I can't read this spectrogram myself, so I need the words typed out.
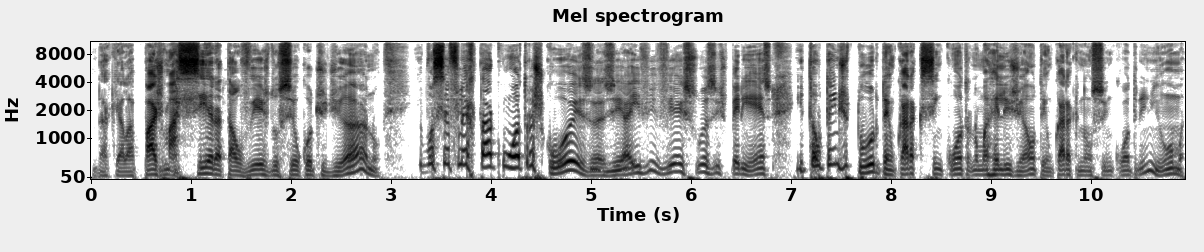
daquela pasmaceira, talvez, do seu cotidiano você flertar com outras coisas Uhum. e aí viver as suas experiências. Então tem de tudo. Tem um cara que se encontra numa religião, tem um cara que não se encontra em nenhuma,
